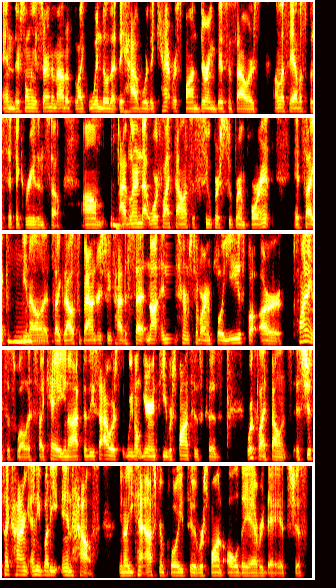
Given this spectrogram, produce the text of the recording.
And there's only a certain amount of like window that they have where they can't respond during business hours unless they have a specific reason. So um, mm-hmm. I've learned that work life balance is super, super important. It's like, mm-hmm. you know, it's like that was the boundaries we've had to set, not in terms of our employees, but our clients as well. It's like, hey, you know, after these hours, we don't guarantee responses because work life balance. It's just like hiring anybody in house. You know, you can't ask your employee to respond all day, every day. It's just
